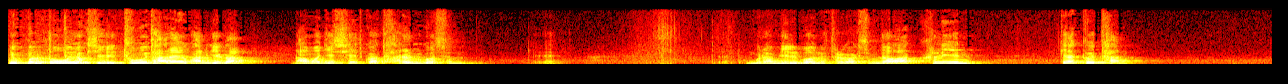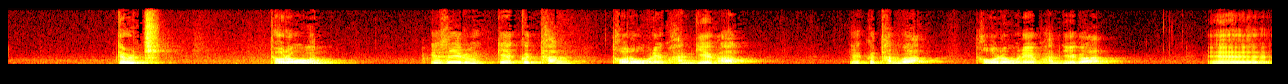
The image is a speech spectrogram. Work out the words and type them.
6번 또 역시 두 단어의 관계가 나머지 셋과 다른 것은 동그라미 1번으로 들어가겠습니다. 클린, 깨끗한, dirty, 더러운. 그래서 이런 깨끗한, 더러운의 관계가 깨끗한과 더러운의 관계가 에,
